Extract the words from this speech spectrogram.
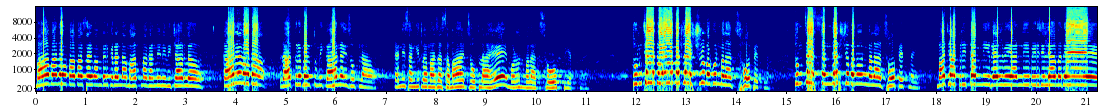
महामानव बाबासाहेब आंबेडकरांना महात्मा गांधींनी विचारलं का रे बाबा रात्रभर तुम्ही का नाही झोपला? त्यांनी सांगितलं माझा समाज झोपला आहे म्हणून मला झोप येत नाही. तुमच्या डोळ्यामधला अश्रू बघून मला झोप येत नाही. तुमचा संघर्ष बनवून मला झोप येत नाही. माझ्या प्रीतमनी रेल्वे आणली बीड जिल्ह्यामध्ये.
